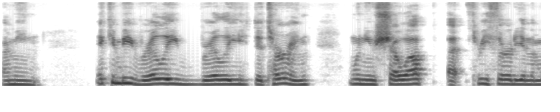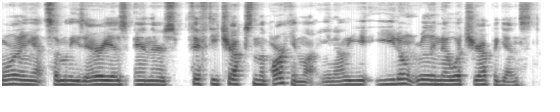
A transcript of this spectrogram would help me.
I mean, it can be really, really deterring when you show up at 3.30 in the morning at some of these areas and there's 50 trucks in the parking lot you know? You, you don't really know what you're up against.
